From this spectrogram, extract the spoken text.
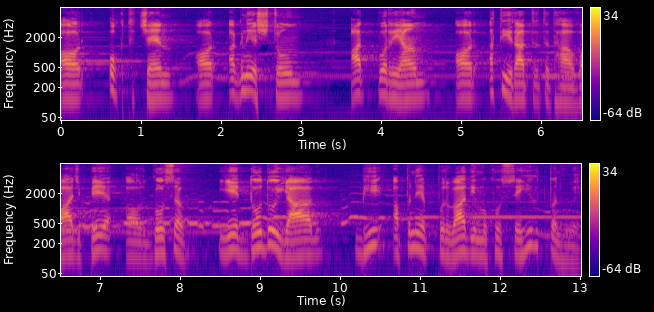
और उक्त चैन और अग्नि अष्टोम आत्पर्याम और अतिरात्र तथा वाजपेय और गोसव, ये दो दो याग भी अपने पूर्वादि मुखों से ही उत्पन्न हुए।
